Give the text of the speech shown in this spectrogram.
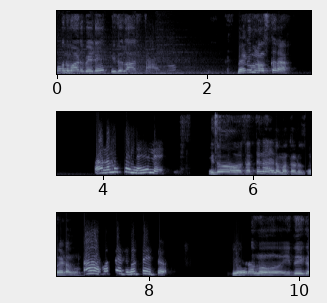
ಫೋನ್ ಮಾಡಬೇಡಿ. ಇದು ಲಾಸ್ಟ್ ಮೇಡಮ್ ನಮಸ್ಕಾರ. ಹಾ ನಮಸ್ತೆ ಹೇಳಿ. ಇದು ಸತ್ಯನಾರಾಯಣ ಮಾತಾಡುದು ಮೇಡಮ್ ಗೊತ್ತಾಯ್ತು ಗೊತ್ತಾಯ್ತು. ಮೇಡಮ್ ಇದು ಈಗ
